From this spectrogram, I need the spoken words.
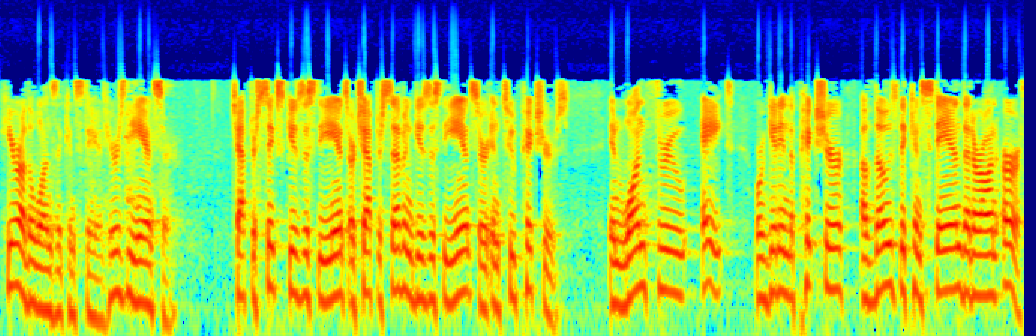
here are the ones that can stand. Here's the answer. Chapter 6 gives us the answer, or chapter 7 gives us the answer in two pictures. In 1 through 8, we're getting the picture of those that can stand that are on earth.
